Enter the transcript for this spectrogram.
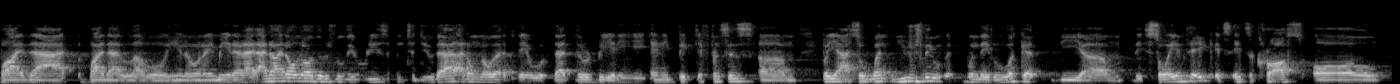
by that by that level. You know what I mean? And I I don't know there's really a reason to do that. I don't know that they that there would be any any big differences. Um, but yeah. So when usually when they look at the um, the soy intake, it's it's across all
